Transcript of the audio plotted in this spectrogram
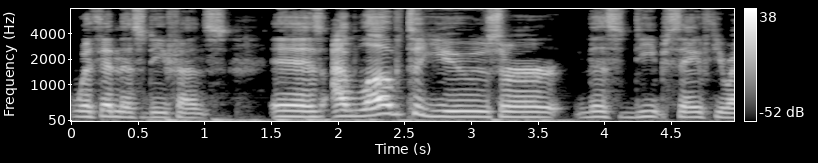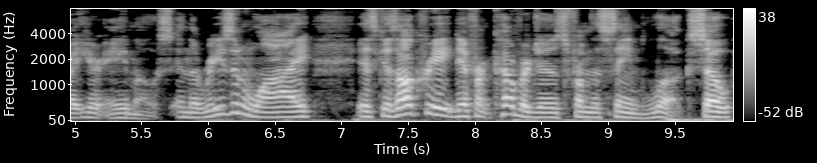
within this defense is I love to use or this deep safety right here, Amos. And the reason why is because I'll create different coverages from the same look. So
